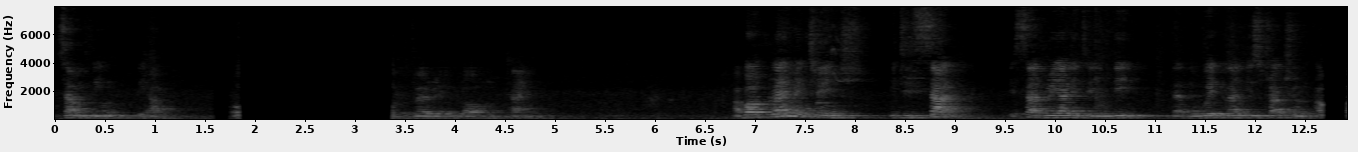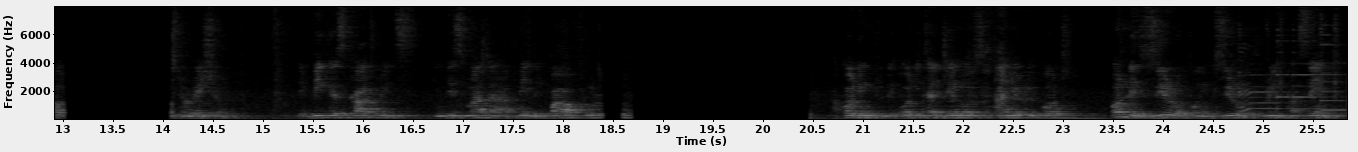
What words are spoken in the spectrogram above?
something they have for a very long time. About climate change, it is sad, a sad reality indeed, that the wetland destruction. The biggest culprits in this matter have been the powerful. According to the Auditor General's annual report, only 0.03%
